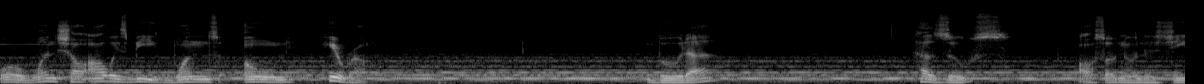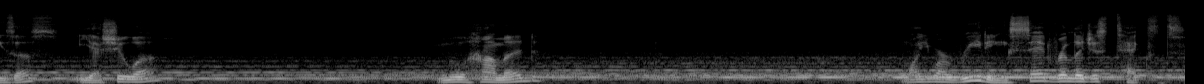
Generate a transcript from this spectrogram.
For one shall always be one's own hero. Buddha, Jesus, also known as Jesus, Yeshua, Muhammad. While you are reading said religious texts,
